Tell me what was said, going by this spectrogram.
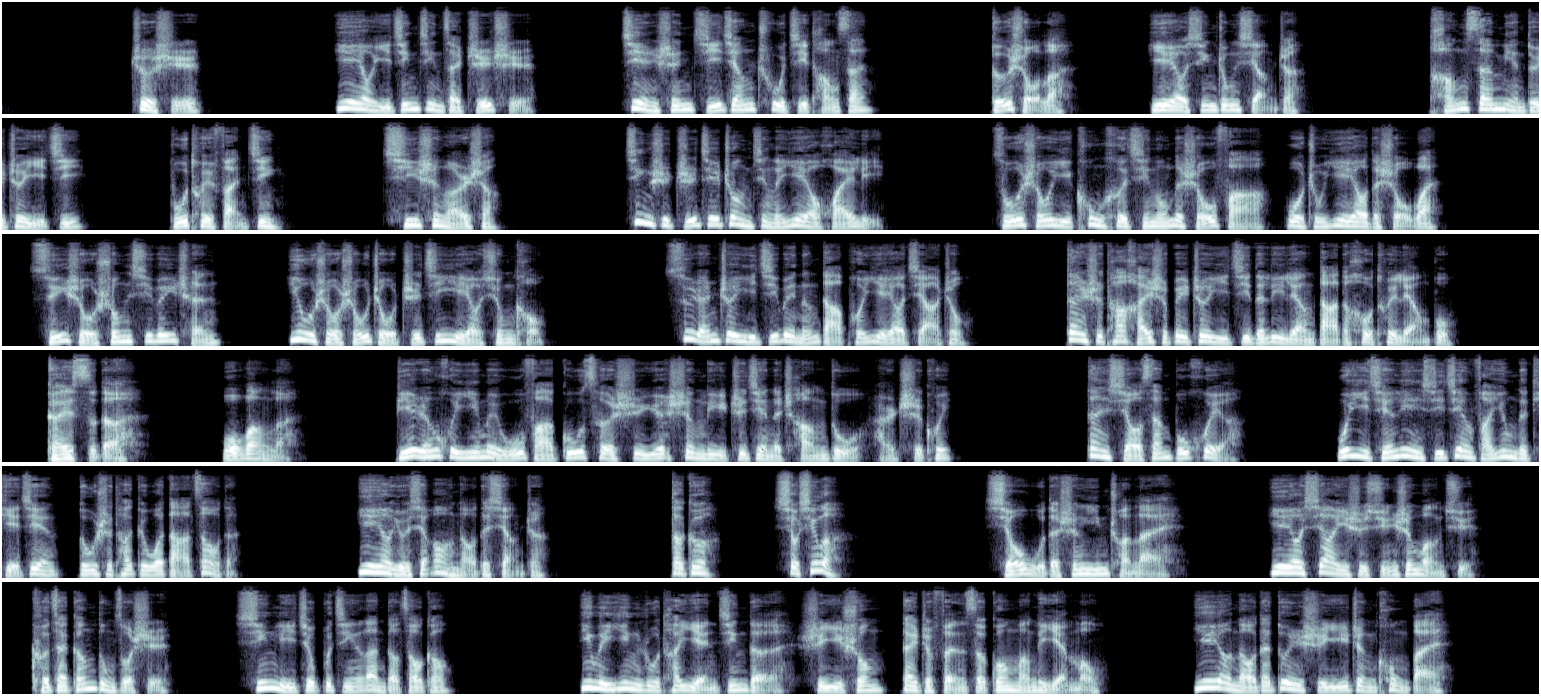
这时，叶耀已经近在咫尺，剑身即将触及唐三，得手了。叶耀心中想着。唐三面对这一击，不退反进，欺身而上，竟是直接撞进了叶耀怀里。左手以控鹤擒龙的手法握住叶耀的手腕，随手双膝微沉，右手手肘直击叶耀胸口。虽然这一击未能打破叶耀甲胄。但是他还是被这一击的力量打得后退两步。该死的，我忘了，别人会因为无法估测誓约胜利之剑的长度而吃亏，但小三不会啊！我以前练习剑法用的铁剑都是他给我打造的。叶耀有些懊恼的想着：“大哥，小心了！”小五的声音传来，叶耀下意识循声望去，可在刚动作时。心里就不禁暗道糟糕，因为映入他眼睛的是一双带着粉色光芒的眼眸。叶耀脑袋顿时一阵空白，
